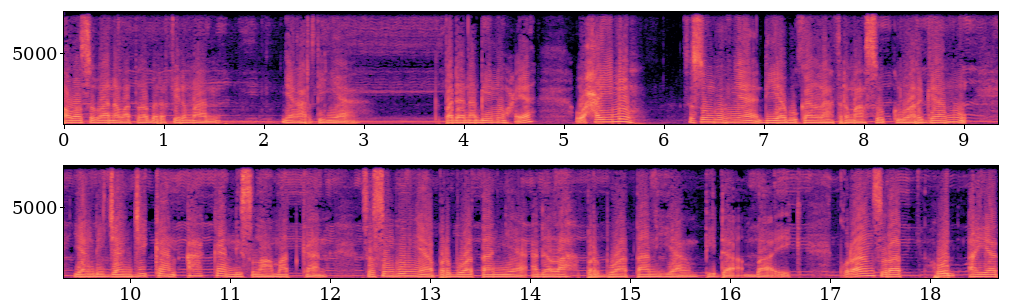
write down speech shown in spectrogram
Allah Subhanahu wa taala berfirman yang artinya kepada Nabi Nuh ya, "Wahai Nuh, sesungguhnya dia bukanlah termasuk keluargamu yang dijanjikan akan diselamatkan. Sesungguhnya perbuatannya adalah perbuatan yang tidak baik." Quran surat Hud ayat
